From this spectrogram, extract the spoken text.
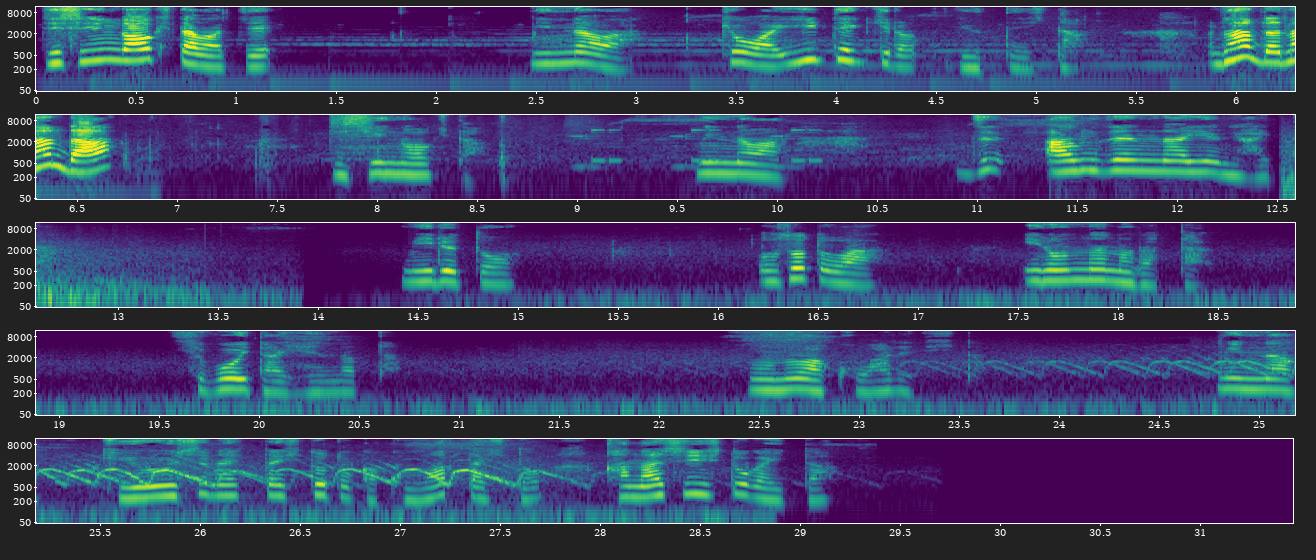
地震が起きた街。みんなは今日はいい天気だと言っていた。なんだなんだ？地震が起きた。みんなは、ぜ、安全な家に入った。見ると、お外はいろんなのだった。すごい大変だった。物は壊れていた。みんな気を失った人とか困った人、悲しい人がいた。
